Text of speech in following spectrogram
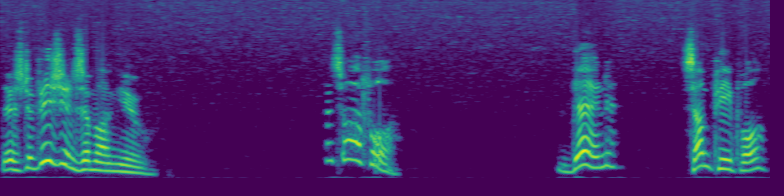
there's divisions among you. That's awful. Then, some people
